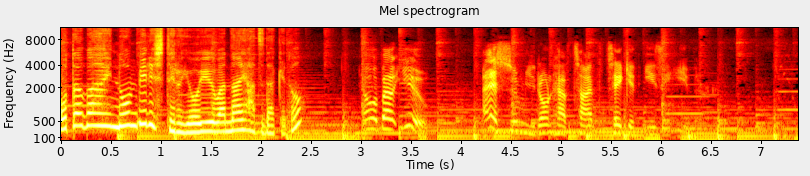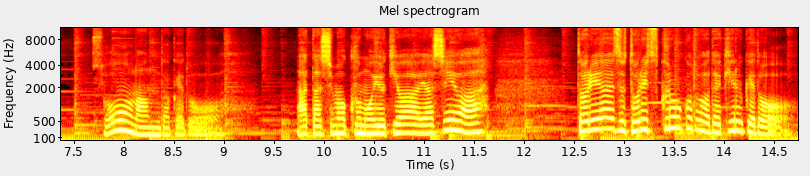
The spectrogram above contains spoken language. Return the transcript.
お互いのんびりしてる余裕はないはずだけど How about you? I assume you don't have time to take it easy either. そうなんだけど。私も雲行きは怪しいわ。とりあえず取り繕うことはできるけど、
